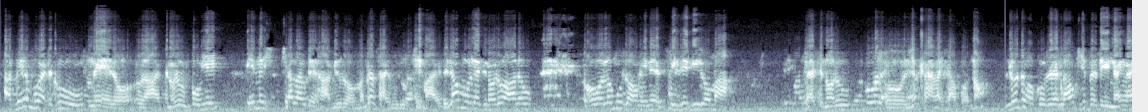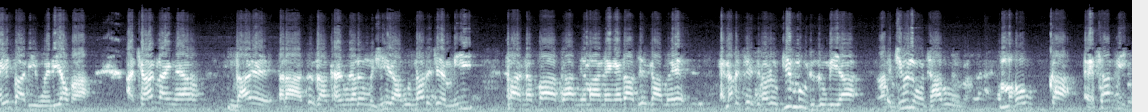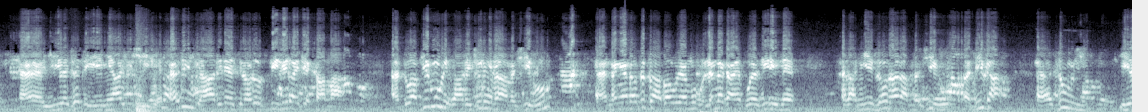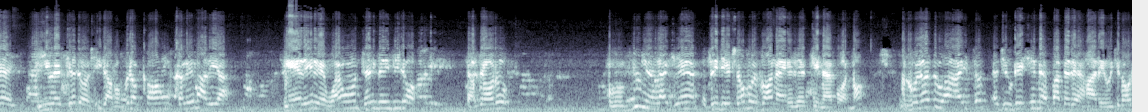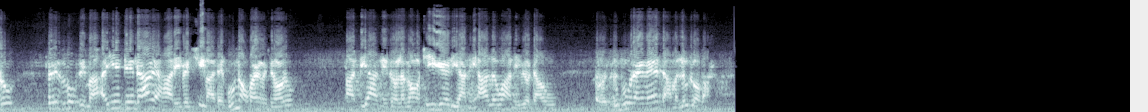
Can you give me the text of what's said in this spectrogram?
အပေးအပွဲတစ်ခုနဲ့တော့ဟာကျွန်တော်တို့ပုံရိပ် image ချက်လောက်တဲ့ဟာမျိုးတော့မသက်ဆိုင်ဘူးလို့ထင်ပါတယ်ဒါကြောင့်မို့လဲကျွန်တော်တို့အားလုံးဟိုလုံးမှုဆောင်နေနဲ့ပြည်စည်းပြီးတော့မှဒါကျွန်တော်တို့ဟိုလက်ခံလိုက်တာပေါ့နော် လွတ်တော်ကိုယ်စားလှယ်ဖြစ်တဲ့နိုင်ငံရေးပါတီဝင်တယောက်ကအခြားနိုင်ငံသားရဲ့ဟာသူကခိုင်ဝင်လို့မရှိရဘူးနောက်တစ်ချက်မီးပါနပါကမြန်မာနိုင်ငံသားဖြစ်ကြမယ်နောက်တစ်ချက်ကျွန်တော်တို့ပြစ်မှုတူတူများအကျိုးလွန်ထားဖို့မဟုတ်ကအစပြီးအဲရည်ရွယ်ချက်တွေအများကြီးရှိတယ်အဲ့ဒီဟာတွေနဲ့ကျွန်တော်တို့သိနေလိုက်တဲ့အခါမှာအတူအပြစ်မှုတွေဘာတွေကျူးလွန်တာမရှိဘူးအဲနိုင်ငံတော်သစ္စာပေါင်းရမှုလက်နက်ကိုင်ဖွဲ့စည်းတွေနဲ့အဲ့ဒါညီဆုံးထားတာမရှိဘူးအဓိက အဲသူရဲ့ရည်ရွယ်ချက်တော်ရှိတာပေါ့ဘယ်တော့ကောင်းကလေးမလေးကငယ်လေးတွေဝိုင်းဝန်းထိန်းသိမ်းပြီးတော့ဒါကျွန်တော်တို့ဟိုပြုမြင်လိုက်ခြင်းအစီအစဉ်ချုံးပေါ်သွားနိုင်တယ်လည်းပြင်တာပေါ့နော်အခုလည်းသူကအဲ education နဲ့ပတ်သက်တဲ့ဟာတွေကိုကျွန်တော်တို့ Facebook တွေမှာအရင်တင်ထားတဲ့ဟာတွေပဲရှိပါတယ်ခုနောက်ပိုင်းတော့ကျွန်တော်တို့အာဒီကနေတော့၎င်းအကြီးအကဲတွေကနေအားလုံးကနေပြီးတော့ဒါဟိုသူကိုယ်တိုင်လည်းဒါမလုပ်တော့ပါဘူး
